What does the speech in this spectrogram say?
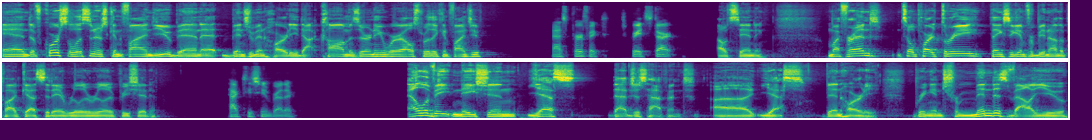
And of course, the listeners can find you, Ben, at benjaminhardy.com. Is there anywhere else where they can find you? That's perfect. It's a great start. Outstanding. My friend, until part three, thanks again for being on the podcast today. I really, really appreciate it. Talk to you soon, brother. Elevate Nation, yes, that just happened. Uh, yes, Ben Hardy bringing tremendous value,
